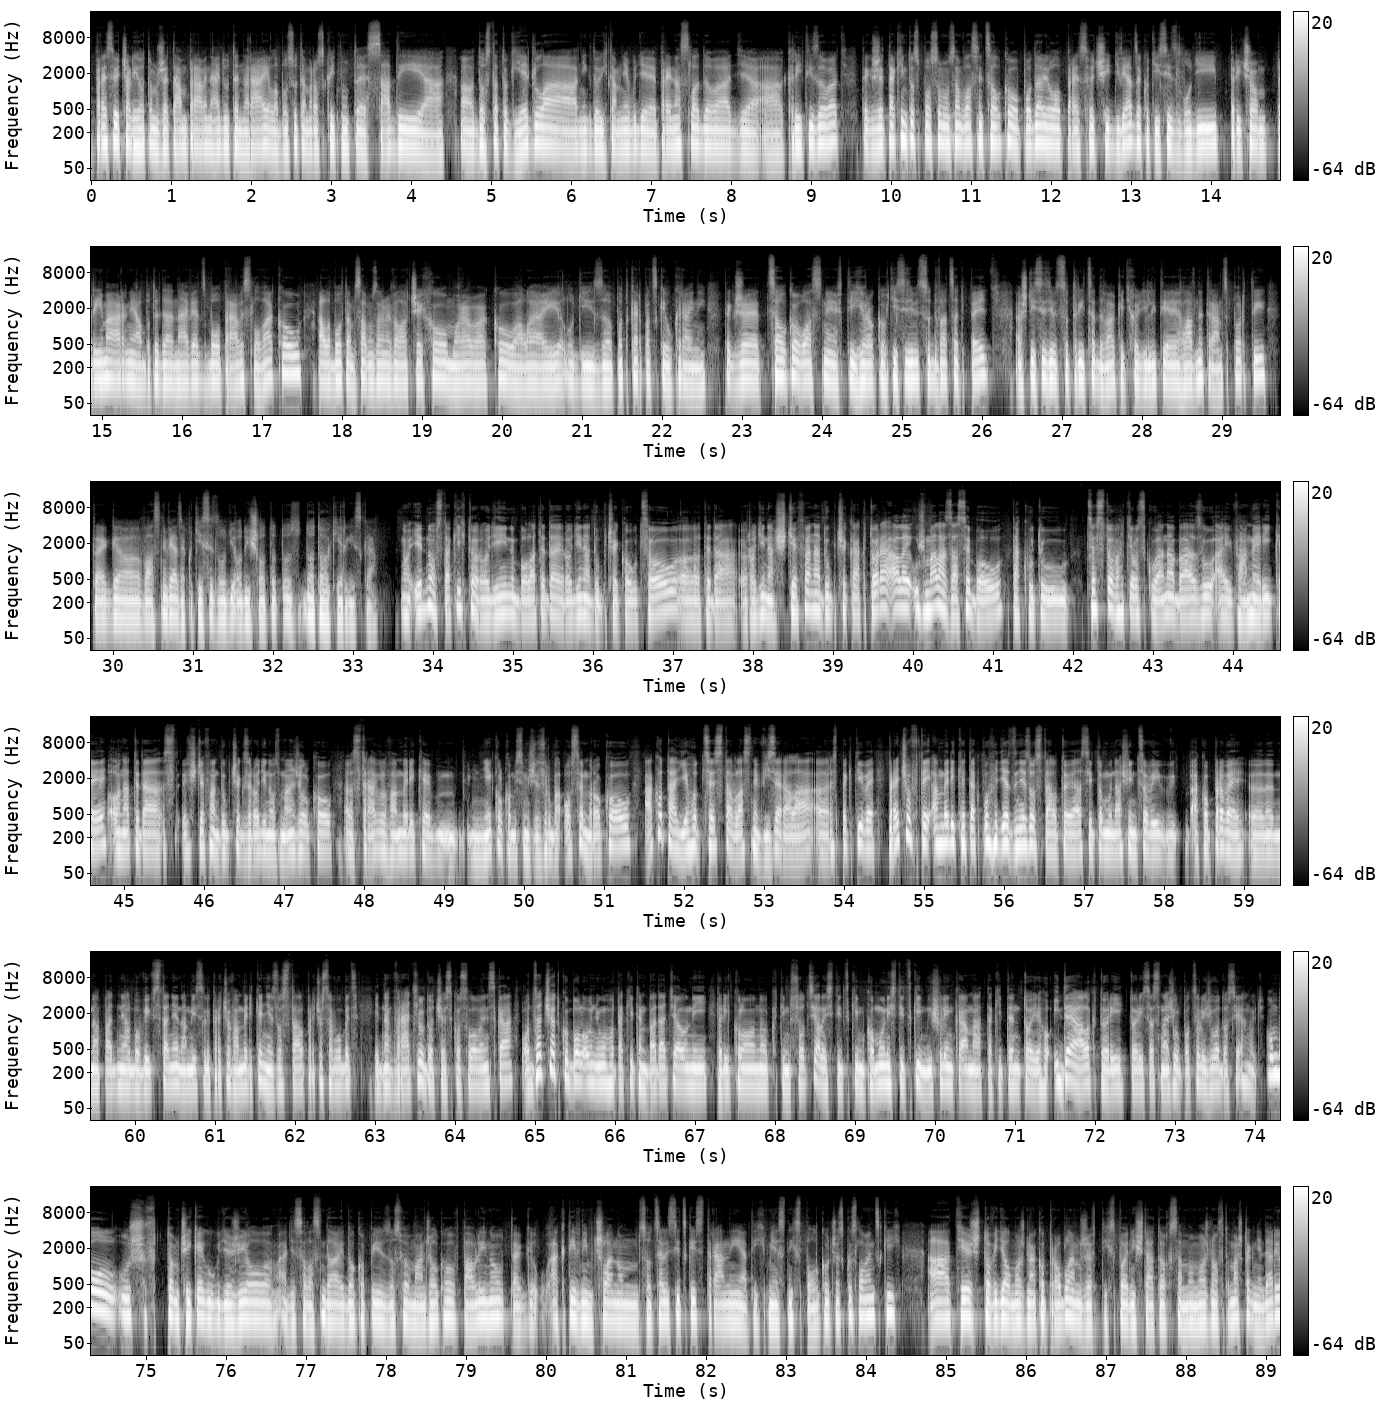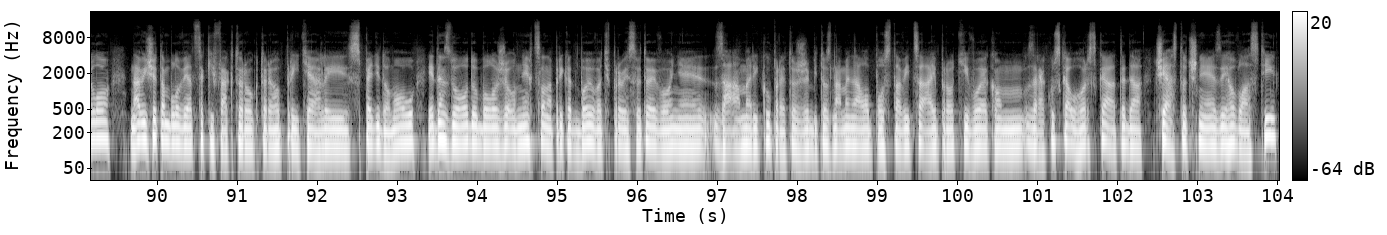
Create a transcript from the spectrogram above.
presvedčali ho o tom, že tam práve nájdú ten raj, lebo sú tam rozkvitnuté sady a dostatok jedla a nikto ich tam nebude prenasledovať a kritizovať. Takže takýmto spôsobom spôsobom sa vlastne celkovo podarilo presvedčiť viac ako tisíc ľudí, pričom primárne, alebo teda najviac bolo práve Slovákov, ale bolo tam samozrejme veľa Čechov, Moravákov, ale aj ľudí z podkarpatskej Ukrajiny. Takže celkovo vlastne v tých rokoch 1925 až 1932, keď chodili tie hlavné transporty, tak eh, vlastne viac ako tisíc ľudí odišlo do toho Kyrgyzska. No jednou z takýchto rodín bola teda aj rodina Dubčekovcov, e, teda rodina Štefana Dubčeka, ktorá ale už mala za sebou takú tú cestovateľskú anabázu aj v Amerike. Ona teda, Štefan Dubček s rodinou, s manželkou, e, strávil v Amerike niekoľko, myslím, že zhruba 8 rokov. Ako tá jeho cesta vlastne vyzerala, e, respektíve prečo v tej Amerike tak povediac nezostal? To je asi tomu našincovi ako prvé e, napadne alebo vyvstane na mysli, prečo v Amerike nezostal, prečo sa vôbec jednak vrátil do Československa. Od začiatku bol u ňoho taký ten badateľný príklon k tým socialistickým, komunistickým myšlienkám a taký tento jeho ideál, ktorý ktorý, ktorý sa snažil po celý život dosiahnuť. On bol už v tom Chicagu, kde žil a kde sa vlastne dal aj dokopy so svojou manželkou Pavlínou, tak aktívnym členom socialistickej strany a tých miestnych spolkov československých. A tiež to videl možno ako problém, že v tých Spojených štátoch sa mu možno v tom až tak nedarilo. Navyše tam bolo viac takých faktorov, ktoré ho pritiahli späť domov. Jeden z dôvodov bolo, že on nechcel napríklad bojovať v prvej svetovej vojne za Ameriku, pretože by to znamenalo postaviť sa aj proti vojakom z Rakúska-Uhorska a teda čiastočne z jeho vlasti.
